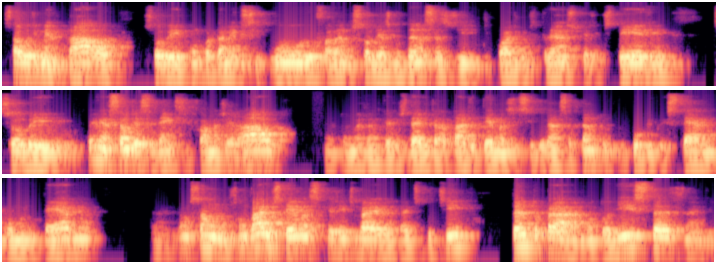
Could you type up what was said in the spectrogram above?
saúde mental, sobre comportamento seguro, falando sobre as mudanças de, de código de trânsito que a gente teve, sobre prevenção de acidentes de forma geral, Estou imaginando que a gente deve tratar de temas de segurança tanto do público externo como interno. Então, são, são vários temas que a gente vai, vai discutir, tanto para motoristas, né, de,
